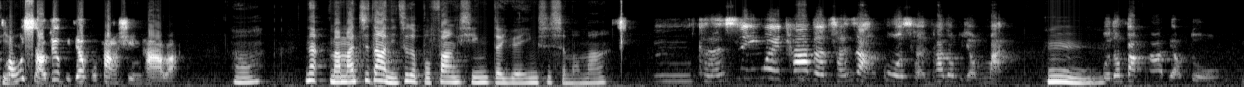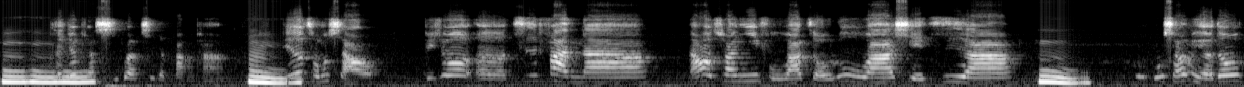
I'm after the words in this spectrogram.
从小就比较不放心他吧。嗯。那妈妈知道你这个不放心的原因是什么吗？嗯，可能是因为他的成长过程他都比较慢，嗯，我都帮他比较多，嗯嗯，可能就比较习惯性的帮他，嗯，比如说从小，比如说呃吃饭呐，然后穿衣服啊、走路啊、写字啊，嗯，我小女儿都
